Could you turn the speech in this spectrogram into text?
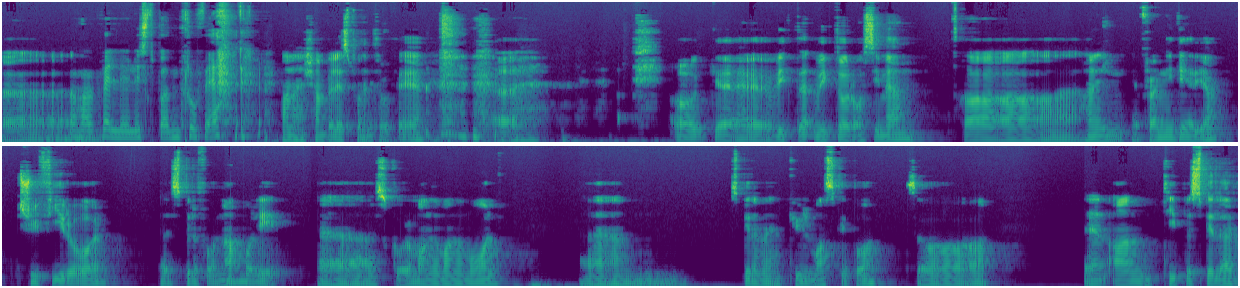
Og har veldig lyst på en trofé. Han har kjempelyst på en trofé. Uh, og uh, Victor, Victor Osimen, han er fra Nigeria, 24 år. eh, Spiller for Napoli. Uh, Skårer mange, mange mål. Um, spiller med en kul maske på. Så det er en annen type spiller.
